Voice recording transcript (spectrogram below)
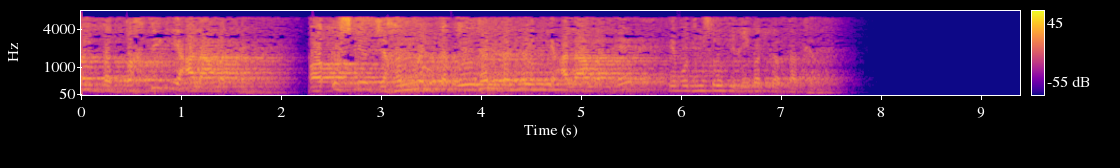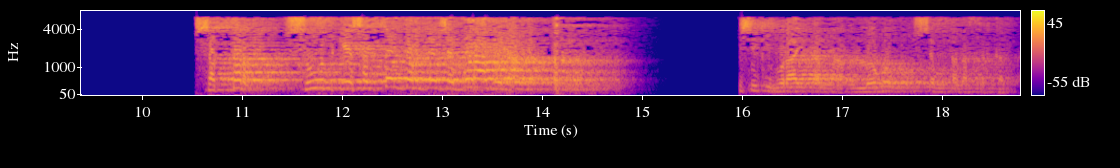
کی بدبختی کی علامت ہے اور اس کے جہنم کا ایندھن بننے کی علامت ہے کہ وہ دوسروں کی غیبت کرتا پھر ستر، سود کے ستر درجے سے بڑا گنا کسی کی برائی کرنا لوگوں کو اس سے متنفر کرنا۔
